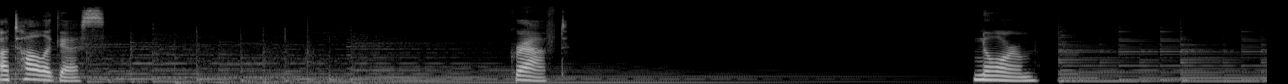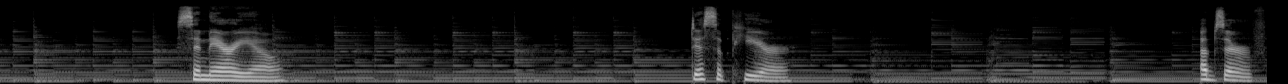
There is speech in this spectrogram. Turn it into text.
Autologous. Graft. Norm. Scenario Disappear. Observe.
